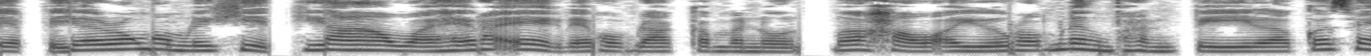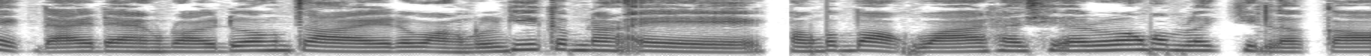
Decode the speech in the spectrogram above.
อย่าไปเชื่อเรื่องพรมลิขิตที่สร้างไว้ให้พระเอกได้พบรักกับมนุษย์เมื่อเขาอายุครบหนึ่งพันปี แล้วก็เสกได้แดงร้อยดวงใจระหว่างรุ่นพี่กับนางเอกพร้อมก็บอกว่าถ้าเชื่อเรื่องพรหมลิขิตแล้วก็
